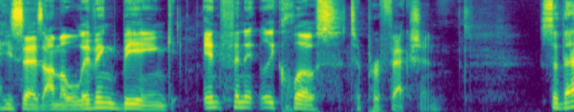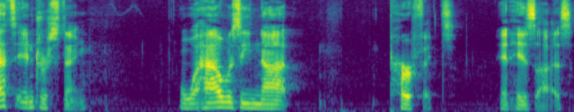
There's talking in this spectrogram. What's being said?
He says, I'm a living being infinitely close to perfection. So that's interesting. How was he not perfect in his eyes?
